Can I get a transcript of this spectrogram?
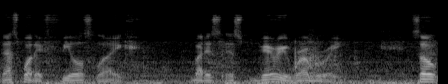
that's what it feels like but it's, it's very rubbery. So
